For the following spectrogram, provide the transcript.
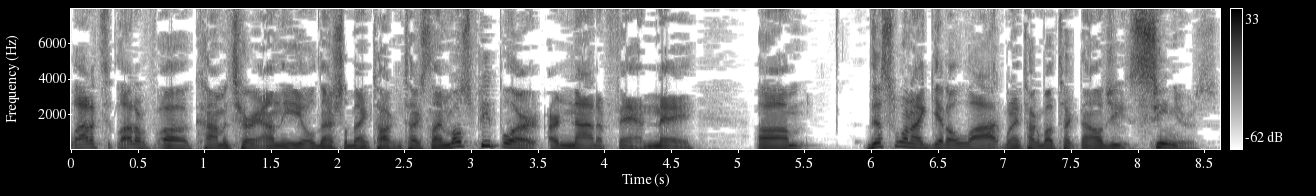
A lot of a lot of uh, commentary on the old National Bank talking text line. Most people are are not a fan. Nay, um, this one I get a lot when I talk about technology. Seniors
